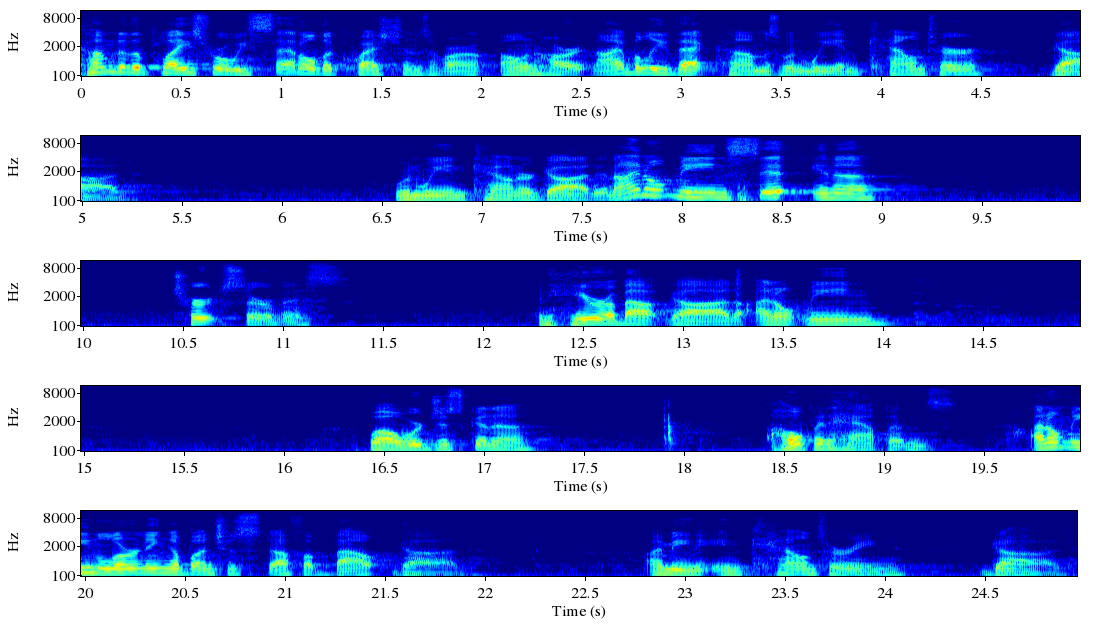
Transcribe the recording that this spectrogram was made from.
come to the place where we settle the questions of our own heart. And I believe that comes when we encounter God. When we encounter God. And I don't mean sit in a church service and hear about God. I don't mean, well, we're just going to hope it happens. I don't mean learning a bunch of stuff about God. I mean encountering God.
